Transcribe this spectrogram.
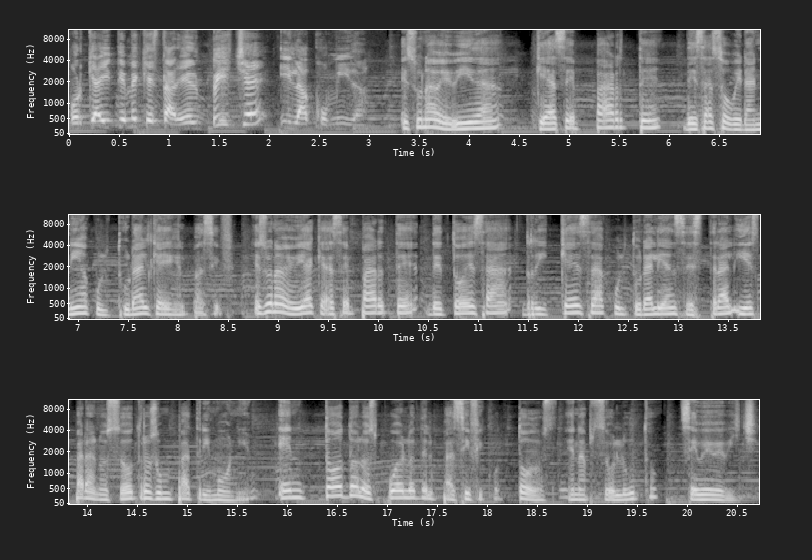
porque ahí tiene que estar el biche y la comida. Es una bebida que hace parte de esa soberanía cultural que hay en el Pacífico. Es una bebida que hace parte de toda esa riqueza cultural y ancestral y es para nosotros un patrimonio. En todos los pueblos del Pacífico, todos, en absoluto, se bebe biche.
